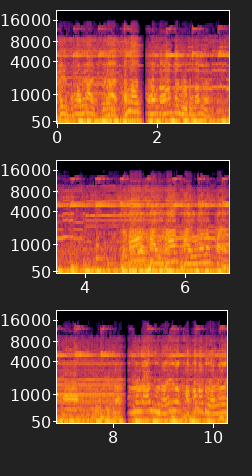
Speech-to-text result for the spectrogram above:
ไอ้ของเราไม่ได้ไม่ได้ของเราห้องน้ำก็อยู่ตรงนั้นแหละทานไข่ทานไข่วันละแปดฟองสุดยอดแอนซ์อยู่ไหนก็ขับเข้ามาด่วนเลย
